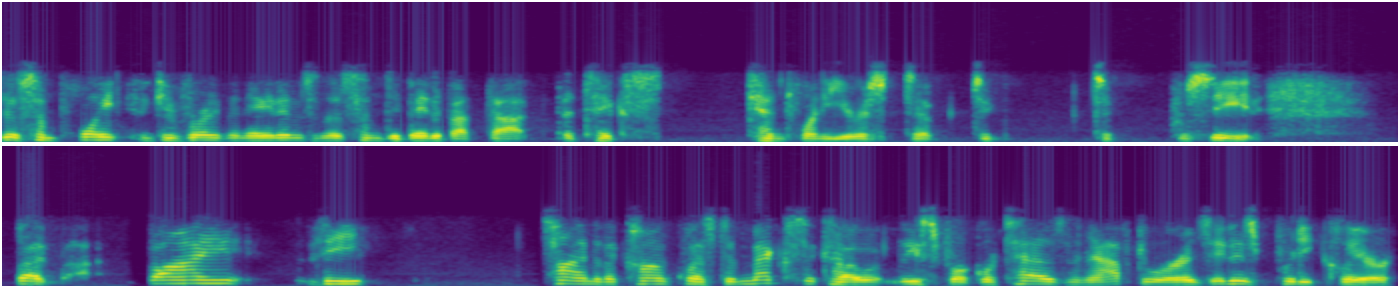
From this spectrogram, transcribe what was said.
there's some point in converting the natives, and there's some debate about that, that takes 10, 20 years to, to, to proceed. But by the time of the conquest of Mexico, at least for Cortez and afterwards, it is pretty clear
